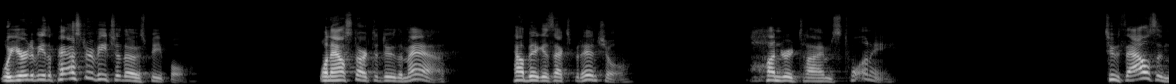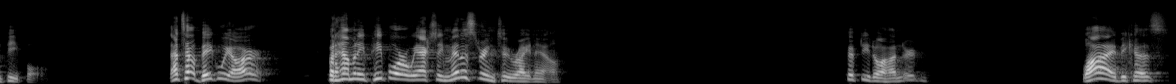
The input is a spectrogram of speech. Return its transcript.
Well, you're to be the pastor of each of those people. Well, now start to do the math. How big is exponential? 100 times 20. 2,000 people. That's how big we are. But how many people are we actually ministering to right now? 50 to 100. Why? Because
